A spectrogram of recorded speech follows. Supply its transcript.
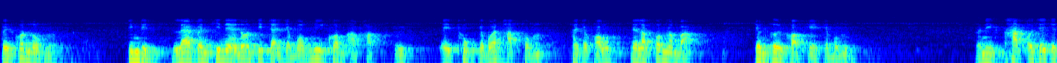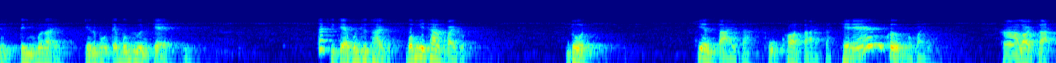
เป็นคนโรคหน่อยจริงดิและเป็นที่แน่นอนจิตใจจะบ่มีความอาภัพไอ้ทุกข์จะบ่ทับถม ให้เจ้าของได้รับความลำบากจนเกินขอบเขตจะบ่มีอันนี้ทับเอาเฉยจนติงบ่ได้เจระบุแต่บ่มีวันแก่ทักสิแก่ผลสุดท้ายบ่มีทางไป โดดเฮี้ยนตายซะผูกข้อตายซะแห้งเพิ่มเข้าไปหาร้อยสัตว์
